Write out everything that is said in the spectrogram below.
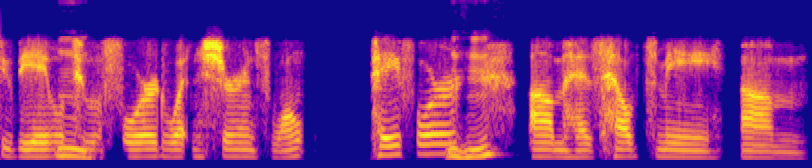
to be able mm. to afford what insurance won't pay for, mm-hmm. um, has helped me um,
